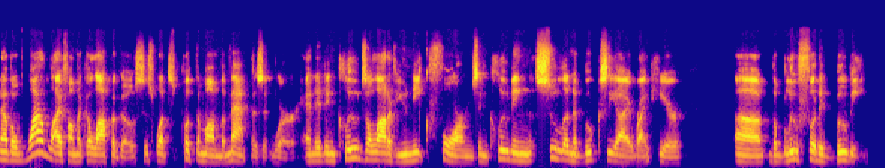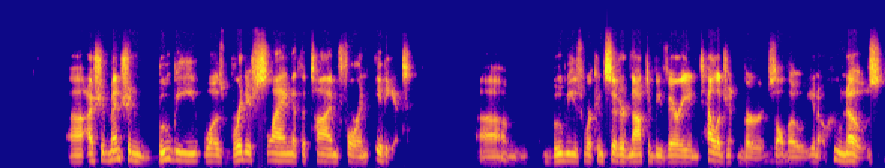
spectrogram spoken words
Now, the wildlife on the Galapagos is what's put them on the map, as it were, and it includes a lot of unique forms, including Sula nebouxii right here, uh, the blue-footed booby. Uh, I should mention booby was British slang at the time for an idiot. Um, boobies were considered not to be very intelligent birds, although, you know, who knows?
